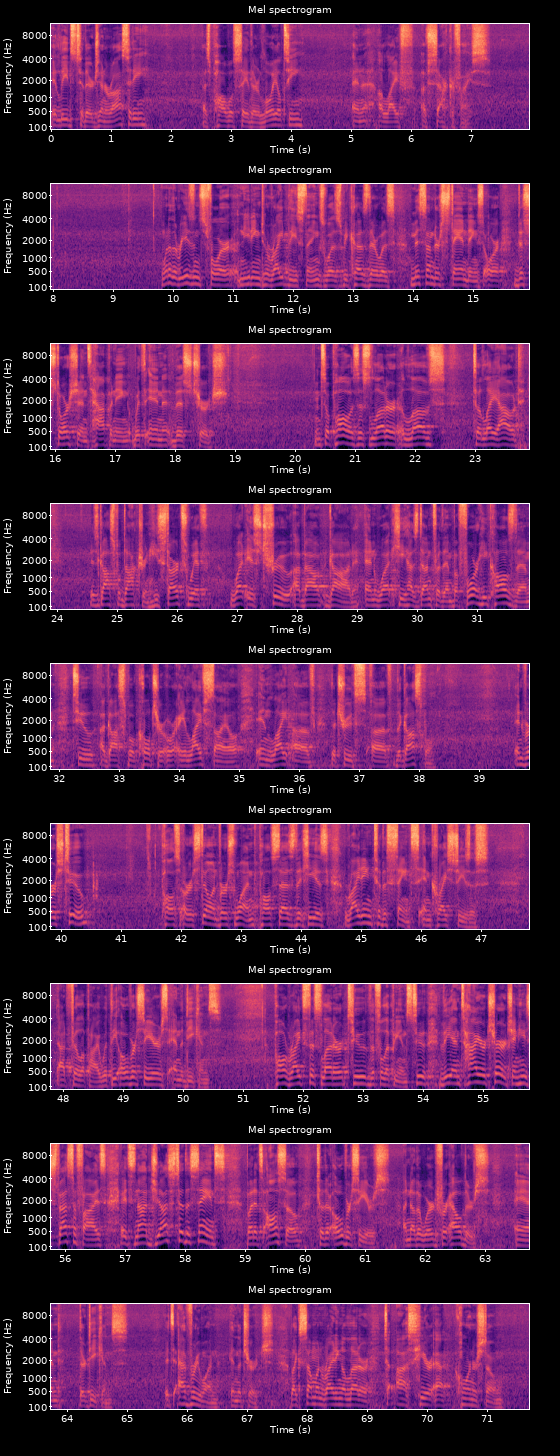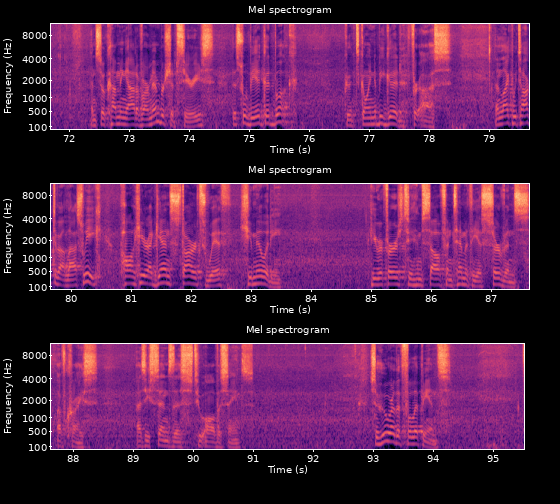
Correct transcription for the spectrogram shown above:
It leads to their generosity, as Paul will say, their loyalty, and a life of sacrifice. One of the reasons for needing to write these things was because there was misunderstandings or distortions happening within this church. And so Paul, as this letter loves to lay out, is gospel doctrine. He starts with what is true about God and what He has done for them before He calls them to a gospel culture or a lifestyle in light of the truths of the gospel. In verse 2, Paul, or still in verse 1, Paul says that he is writing to the saints in Christ Jesus at Philippi with the overseers and the deacons. Paul writes this letter to the Philippians, to the entire church, and he specifies it's not just to the saints, but it's also to their overseers, another word for elders, and their deacons. It's everyone in the church. Like someone writing a letter to us here at Cornerstone. And so, coming out of our membership series, this will be a good book. It's going to be good for us. And like we talked about last week, Paul here again starts with humility. He refers to himself and Timothy as servants of Christ as he sends this to all the saints. So, who are the Philippians?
